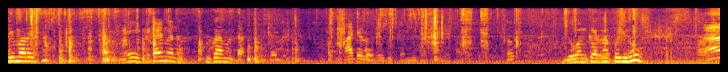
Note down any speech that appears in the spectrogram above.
गाडी मारायची? नाही मी काय म्हणा? तू काय म्हणता? आठवलं जेवण करणं पडी हो? हा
